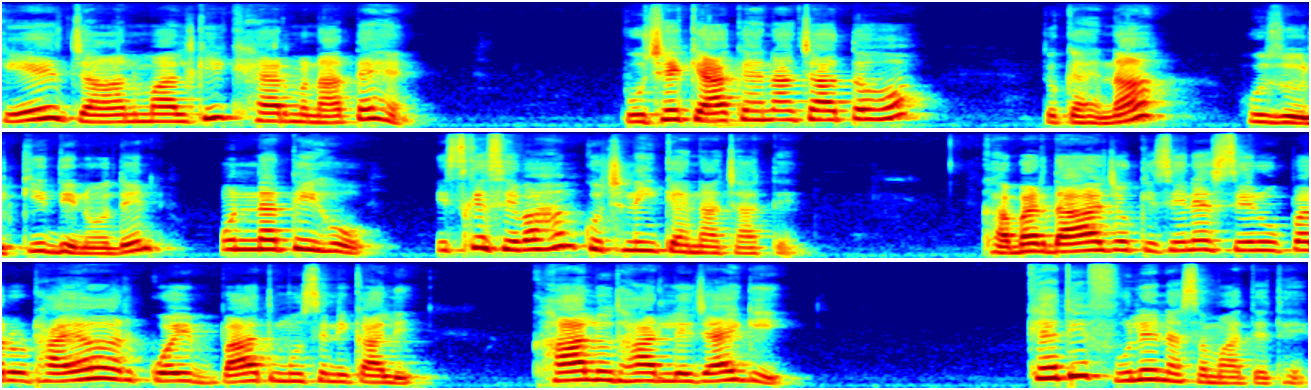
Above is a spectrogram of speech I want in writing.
के जान माल की खैर मनाते हैं। पूछे, क्या कहना चाहते हो तो कहना, हुजूर की दिनों दिन उन्नति हो इसके सिवा हम कुछ नहीं कहना चाहते। खबरदार जो किसी ने सिर ऊपर उठाया और कोई बात मुँह से निकाली, खाल उधार ले जाएगी। कहती फूले न समाते थे।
